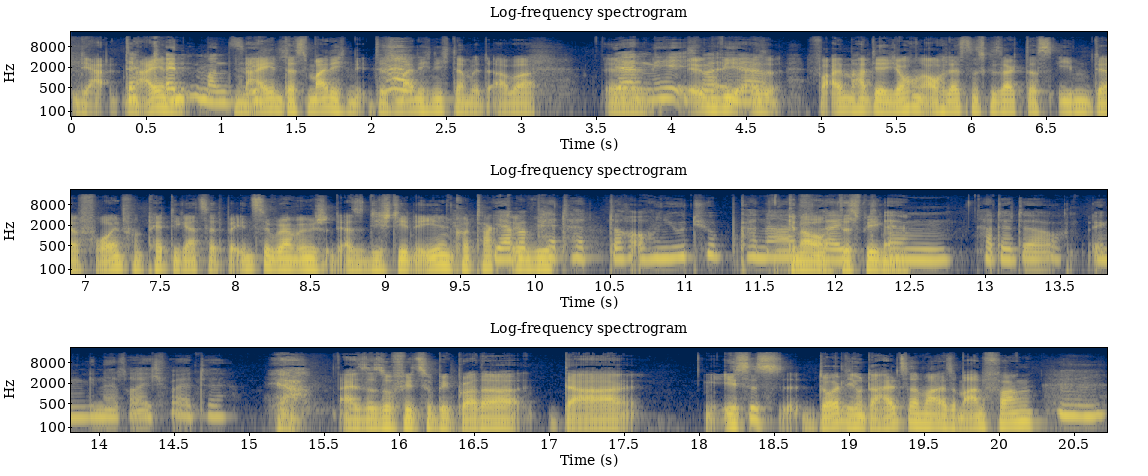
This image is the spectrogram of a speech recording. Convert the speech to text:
So, ja, nein, nein, das meine ich, das meine ich nicht damit. Aber äh, ja, nee, ich irgendwie, war, ja. also vor allem hat ja Jochen auch letztens gesagt, dass ihm der Freund von Pat die ganze Zeit bei Instagram, also die stehen eh in Kontakt. Ja, aber irgendwie. Pat hat doch auch einen YouTube-Kanal. Genau, Vielleicht, deswegen. Ähm, hatte da auch irgendwie eine Reichweite. Ja, also so viel zu Big Brother. Da ist es deutlich unterhaltsamer als am Anfang. Mhm.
